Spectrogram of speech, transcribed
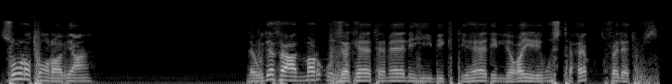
صورة رابعة لو دفع المرء زكاة ماله باجتهاد لغير مستحق فلا تجزئ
